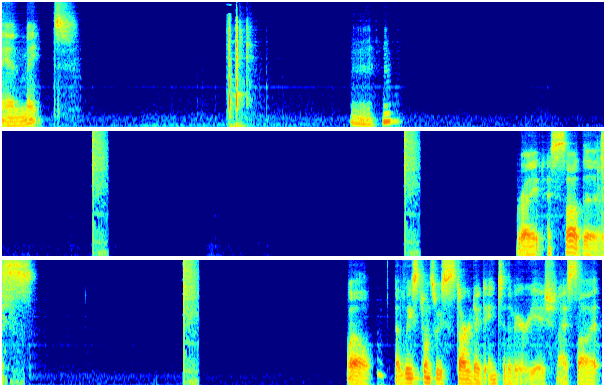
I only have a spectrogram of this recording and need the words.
And mate. Mm hmm Right, I saw this. Well, at least once we started into the variation, I saw it.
